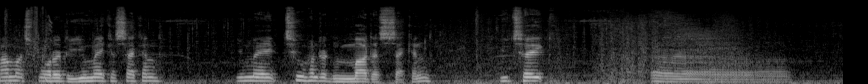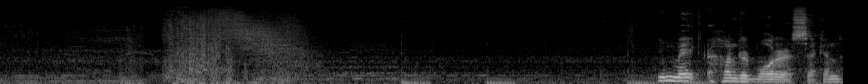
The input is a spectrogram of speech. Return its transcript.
How much water do you make a second? You make 200 mud a second. You take... Uh, you make 100 water a second.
